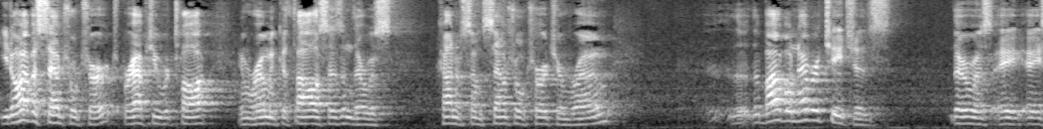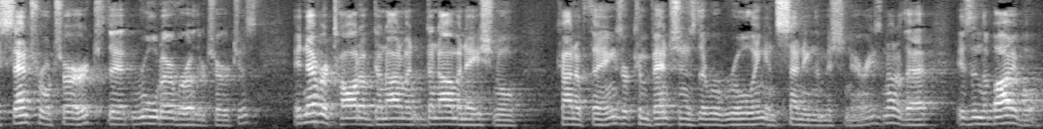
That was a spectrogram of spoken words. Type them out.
you don't have a central church. Perhaps you were taught in Roman Catholicism there was kind of some central church in Rome. The, the Bible never teaches there was a, a central church that ruled over other churches. It never taught of denom- denominational kind of things or conventions that were ruling and sending the missionaries. None of that is in the Bible.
